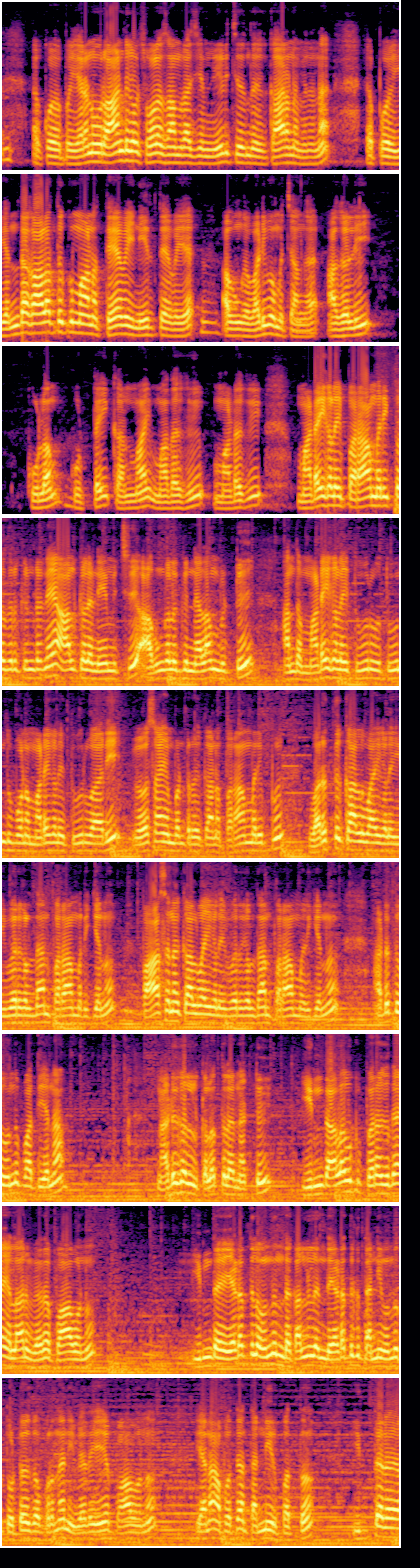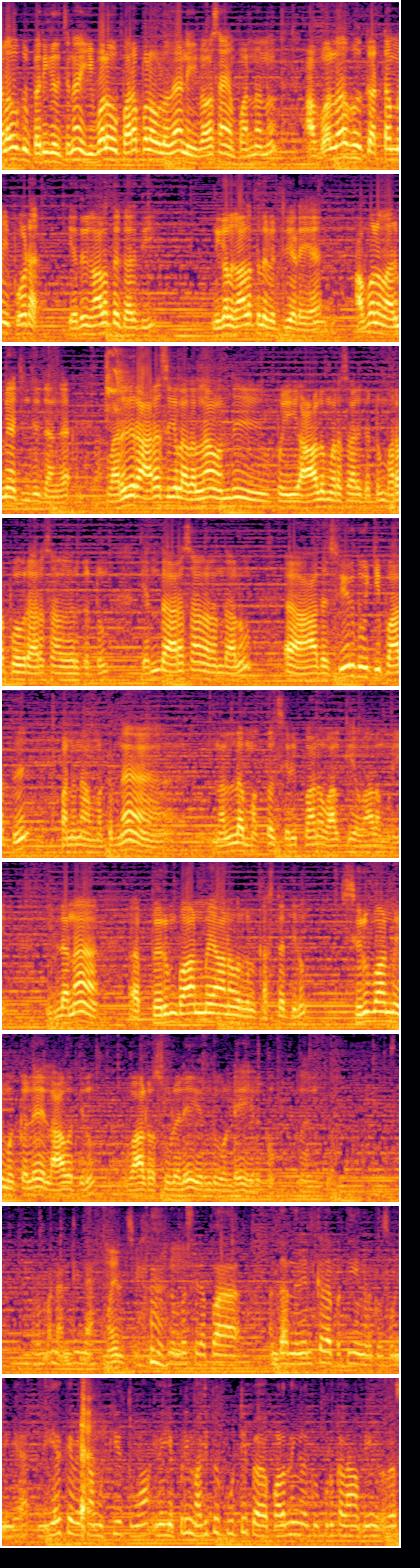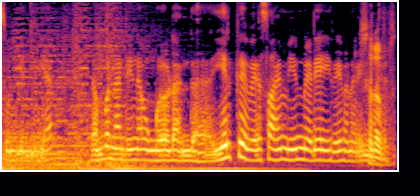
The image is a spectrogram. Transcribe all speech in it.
இப்போ இரநூறு ஆண்டுகள் சோழ சாம்ராஜ்யம் நீடிச்சிருந்ததுக்கு காரணம் என்னென்னா இப்போ எந்த காலத்துக்குமான தேவை நீர் தேவையை அவங்க வடிவமைச்சாங்க. அகழி குளம் குட்டை கண்மாய் மதகு மடகு மடைகளை பராமரிப்பதற்கென்றனே ஆட்களை நியமித்து அவங்களுக்கு நிலம் விட்டு அந்த மடைகளை தூர் தூர்ந்து போன மடைகளை தூர்வாரி விவசாயம் பண்ணுறதுக்கான பராமரிப்பு வறுத்து கால்வாய்களை இவர்கள் தான் பராமரிக்கணும் பாசன கால்வாய்களை இவர்கள் தான் பராமரிக்கணும். அடுத்து வந்து பார்த்தீங்கன்னா நடுகள் களத்தில் நட்டு இந்த அளவுக்கு பிறகு தான் எல்லாரும் விதை பாவணும். இந்த இடத்துல வந்து இந்த கல்லில் இந்த இடத்துக்கு தண்ணி வந்து தொட்டதுக்கப்புறம் தான் நீ விதையே பாவணும். ஏன்னா அப்போ தான் தண்ணீர் பத்தும். இத்தனை அளவுக்கு பெருகிருச்சுன்னா இவ்வளவு பரப்பளவில் தான் நீ விவசாயம் பண்ணணும். அவ்வளவு கட்டமைப்போட எதிர்காலத்தை கருதி நிகழ்காலத்தில் வெற்றி அடைய அவ்வளவு அருமையாக செஞ்சுருக்காங்க. வருகிற அரசுகள் அதெல்லாம் வந்து போய் ஆளும் அரசாக இருக்கட்டும் வரப்போகிற அரசாக இருக்கட்டும் எந்த அரசாக இருந்தாலும் அதை சீர்தூக்கி பார்த்து பண்ணினா மட்டும்தான் நல்ல மக்கள் செழிப்பான வாழ்க்கையை வாழ முடியும். இல்லைன்னா பெரும்பான்மையானவர்கள் கஷ்டத்திலும் சிறுபான்மை மக்களே லாபத்திலும் வாழ்கிற சூழலே இருந்து கொண்டே இருக்கும். ரொம்ப நன்றிண்ணே. மகிழ்ச்சி. ரொம்ப சிறப்பாக அந்த அந்த நெற்களை பற்றி எங்களுக்கு சொன்னீங்க. இந்த இயற்கை விவசாய முக்கியத்துவம் இதை எப்படி மதிப்பு கூட்டி இப்போ குழந்தைங்களுக்கு கொடுக்கலாம் அப்படிங்கிறத சொல்லியிருந்தீங்க. ரொம்ப நன்றிண்ணே. உங்களோட அந்த இயற்கை விவசாயம் மேன்மையடைய இறைவனை சிறப்பு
